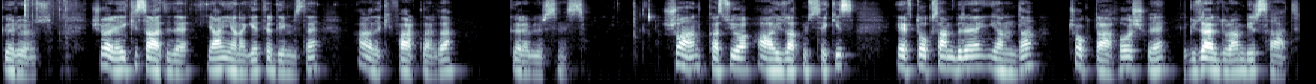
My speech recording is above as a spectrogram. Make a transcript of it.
görüyoruz. Şöyle iki saati de yan yana getirdiğimizde aradaki farkları da görebilirsiniz. Şu an Casio A168 F91'e yanında çok daha hoş ve güzel duran bir saat.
